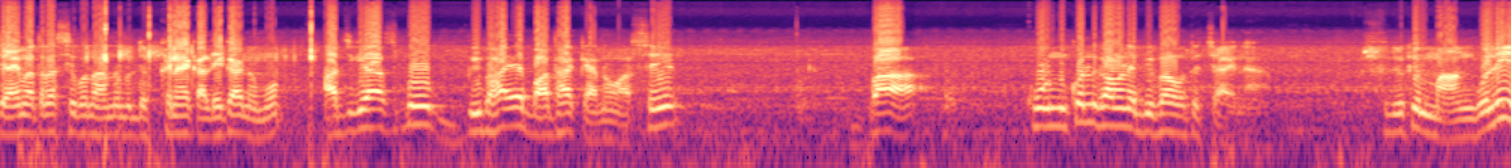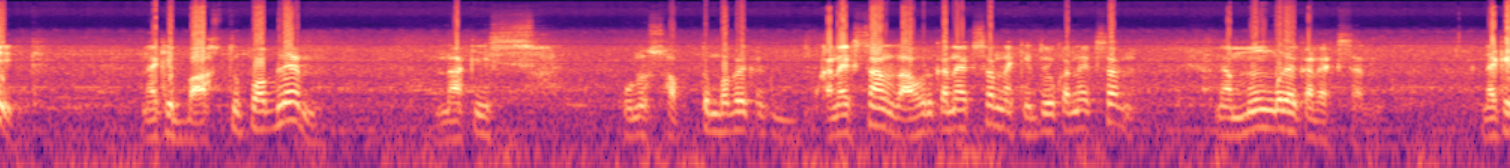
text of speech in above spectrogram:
জয় মাতারা শিবন আনন্দ দক্ষিণায় কালিকা নম। আজকে আসব বিবাহে বাধা কেন আসে? বা কোন কোন কারণে বিবাহ হতে চায় না? শুধু কি মাঙ্গলিক? নাকি বাস্তু প্রবলেম নাকি কোনো সপ্তমভাবে কানেকশান রাহুর কানেকশান না কেতু কানেকশান না মঙ্গলের কানেকশান নাকি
